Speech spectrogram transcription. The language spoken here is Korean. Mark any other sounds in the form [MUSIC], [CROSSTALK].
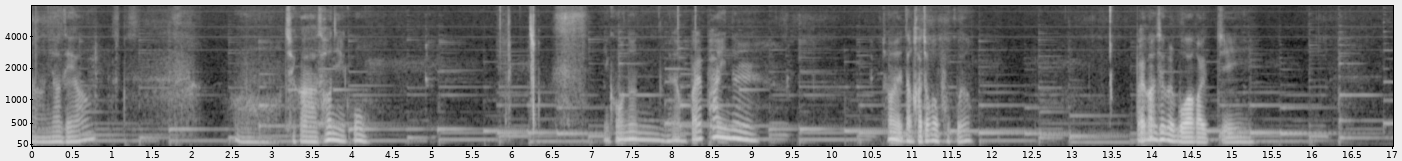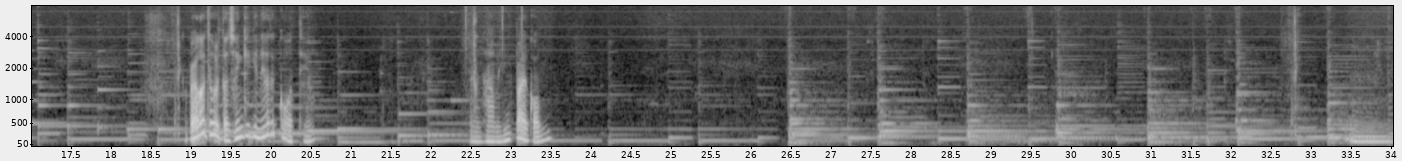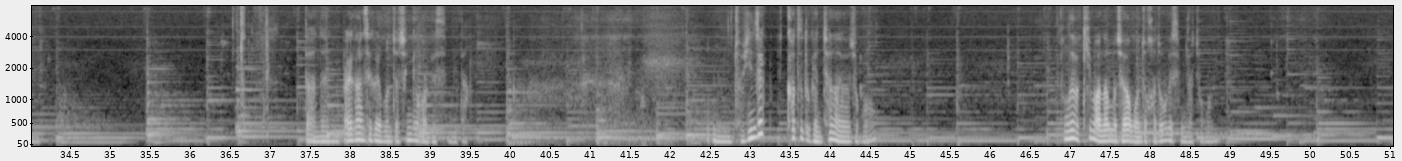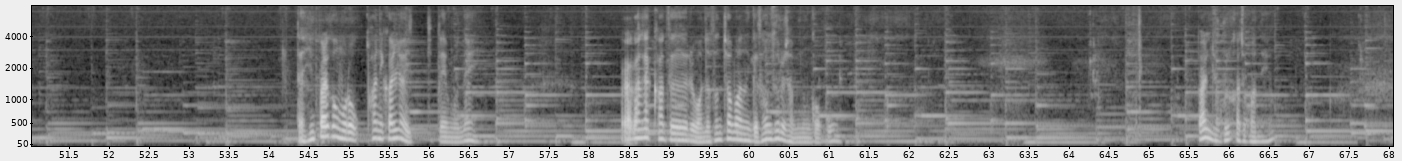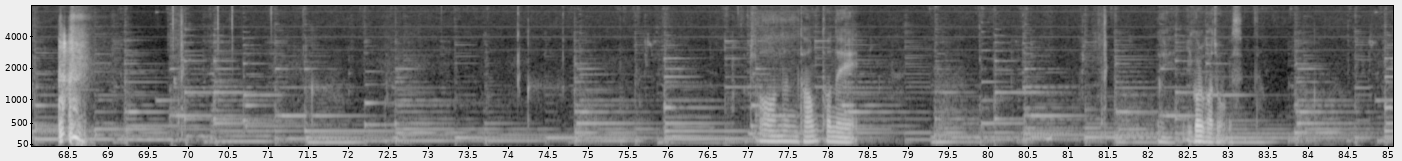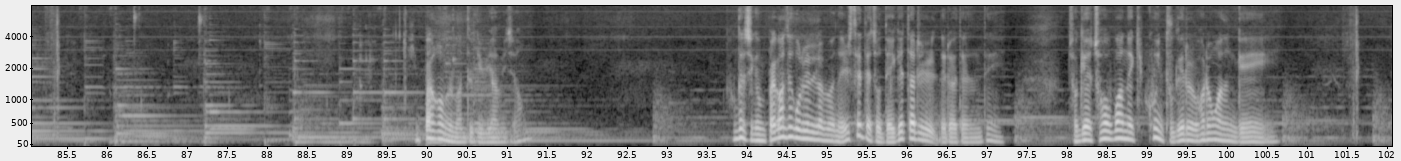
자, 안녕하세요. 어, 제가 선이고, 이거는 그냥 빨파인을 처음에 일단 가져가 보고요. 빨간색을 모아갈지. 빨간색을 일단 챙기긴 해야 될 것 같아요. 다음에 흰빨검. 일단은 빨간색을 먼저 챙겨가겠습니다. 음, 저 흰색 카드도 괜찮아요, 저거. 상대가 킵 안 하면 제가 먼저 가져오겠습니다, 저건. 일단 흰빨검으로 판이 깔려 있기 때문에 빨간색 카드를 먼저 선점하는 게 선수를 잡는 거고 빨리 6을 가져가네요. 턴에 네, 이걸 가져오겠습니다. 흰빨검을 만들기 위함이죠. 상대 지금 빨간색 올리려면 1세대 저 4개짜리를 내려야 되는데 저게 초반에 킵코인 2개를 활용하는 게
